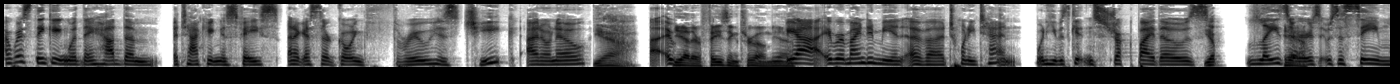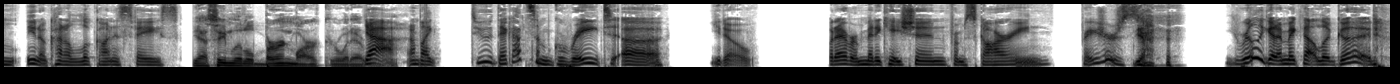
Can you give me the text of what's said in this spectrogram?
I was thinking when they had them attacking his face, and I guess they're going through his cheek. I don't know. Yeah, Uh, it- Yeah, they're phasing through them. Yeah. yeah. it reminded me of uh, 2010 when he was getting struck by those Yep. lasers. It was the same, you know, kind of look on his face. yeah, same little burn mark or whatever. Yeah, I'm like, dude, they got some great, uh, you know, whatever medication from scarring. Fraiser's, Yeah. you're really gonna make that look good.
